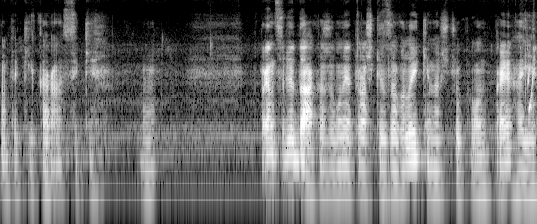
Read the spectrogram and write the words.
Ось такі карасики. О. В принципі, да, кажу, вони трошки завеликі на щуку, він пригає.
